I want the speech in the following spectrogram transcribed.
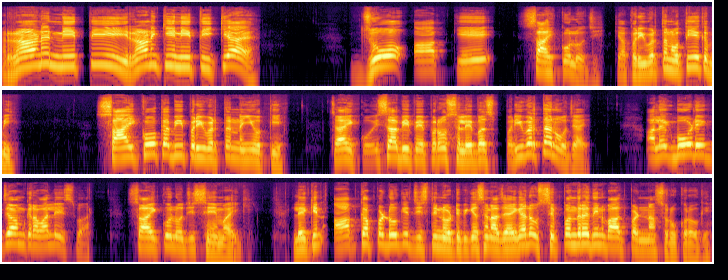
रणनीति, रण की नीति क्या है? जो आपके साइकोलॉजी, क्या परिवर्तन होती है कभी? साइको कभी परिवर्तन नहीं होती है। चाहे कोई सा भी पेपर हो सिलेबस परिवर्तन हो जाए। अलग बोर्ड एग्ज़ाम करवा ले इस बार, साइकोलॉजी सेम आएगी। लेकिन आप कब पढ़ोगे, जिस दिन नोटिफिकेशन आ जाएगा ना, उससे पंद्रह दिन बाद पढ़ना शुरू करोगे।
